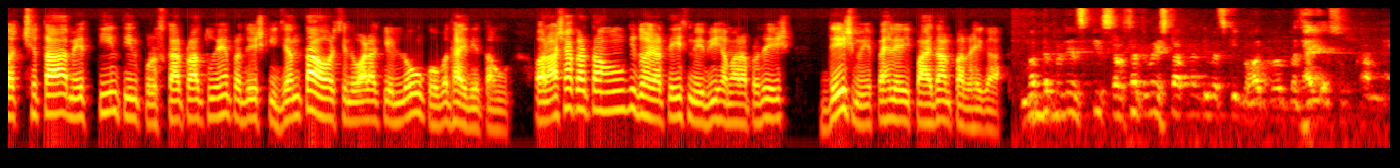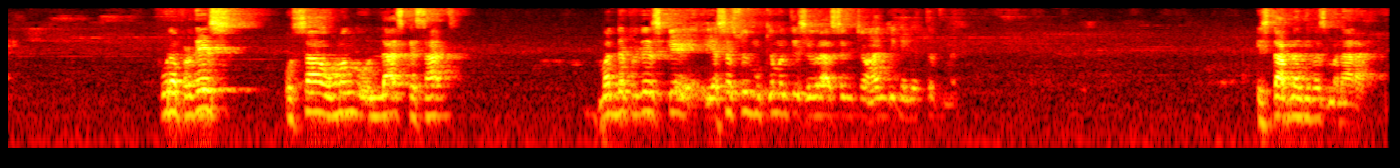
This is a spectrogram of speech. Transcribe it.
स्वच्छता में तीन तीन पुरस्कार प्राप्त हुए हैं। प्रदेश की जनता और छिंदवाड़ा के लोगों को बधाई देता हूँ और आशा करता हूँ कि 2023 में भी हमारा प्रदेश देश में पहले पायदान पर रहेगा। मध्य प्रदेश की सड़सठवें स्थापना दिवस की बहुत बहुत बधाई और शुभकामनाएँ। पूरा प्रदेश उत्साह, उमंग, उल्लास के साथ मध्य प्रदेश के यशस्वी मुख्यमंत्री शिवराज सिंह चौहान जी के नेतृत्व में स्थापना दिवस मना रहा है।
